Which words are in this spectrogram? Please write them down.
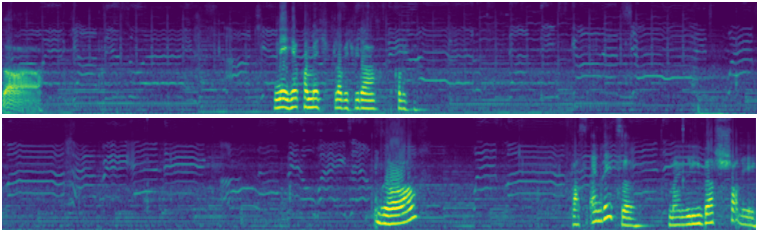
So. Ne, hier komme ich, glaube ich, wieder, komme ich So. Was ein Rätsel, mein lieber Scholli.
